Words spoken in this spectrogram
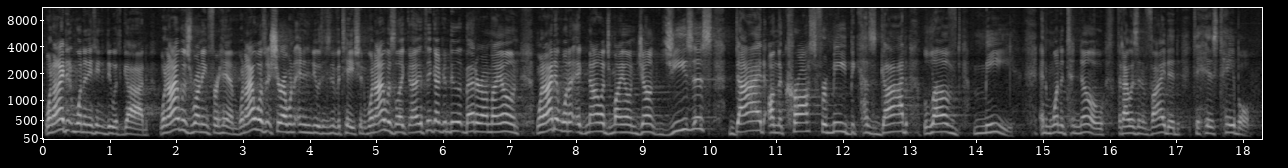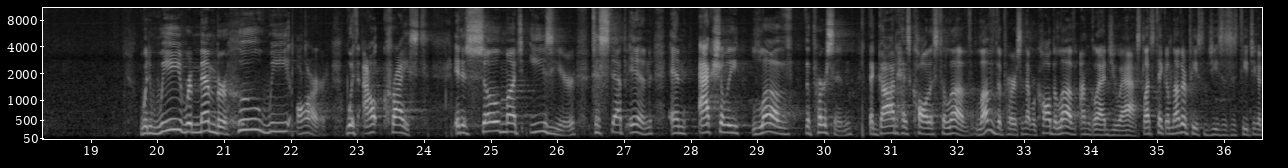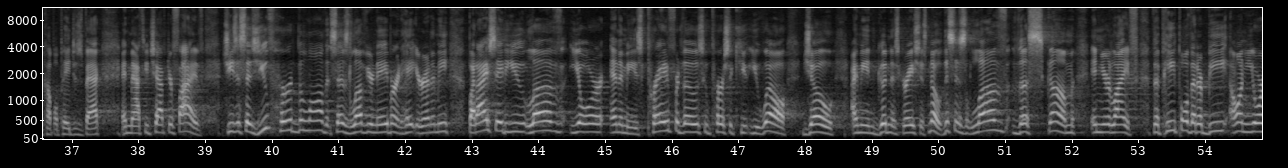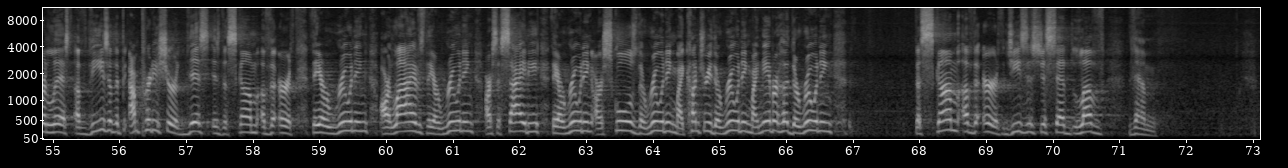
When I didn't want anything to do with God, when I was running for Him, when I wasn't sure I wanted anything to do with His invitation, when I was like, I think I can do it better on my own, when I didn't want to acknowledge my own junk, Jesus died on the cross for me because God loved me and wanted to know that I was invited to His table when we remember who we are without Christ, it is so much easier to step in and actually love the person that God has called us to love. Love the person that we're called to love. I'm glad you asked. Let's take another piece of Jesus' teaching a couple pages back in Matthew chapter 5. Jesus says, You've heard the law that says, Love your neighbor and hate your enemy, but I say to you, love your enemies. Pray for those who persecute you. Well, Joe, I mean, goodness gracious. No, this is love the scum in your life. The people that are be on your list of these are the, I'm pretty sure this is the scum of the earth. They are ruining ruining our lives. They are ruining our society. They are ruining our schools. They're ruining my country. They're ruining my neighborhood. They're ruining the scum of the earth. Jesus just said, Love them.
